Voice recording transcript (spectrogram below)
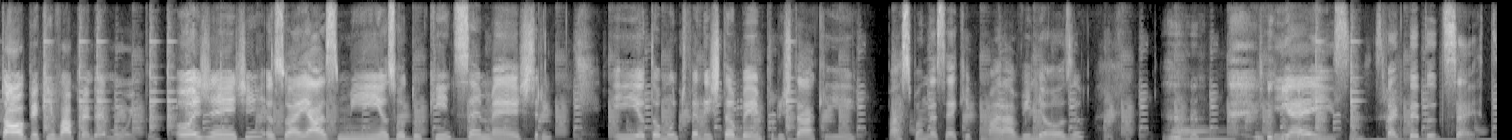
top aqui vai aprender muito. Oi, gente. Eu sou a Yasmin, eu sou do quinto semestre. E eu tô muito feliz também por estar aqui participando dessa equipe maravilhosa. Oh. e é isso. Espero que dê tudo certo.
